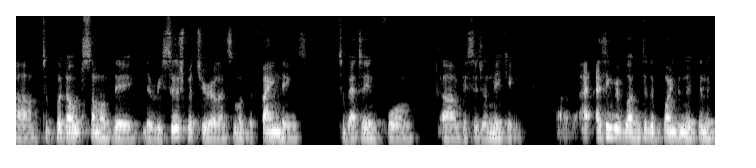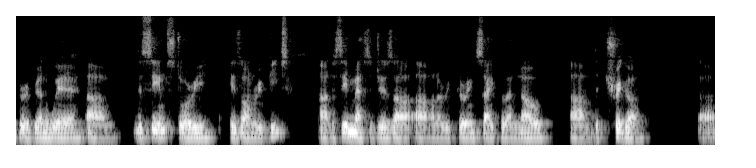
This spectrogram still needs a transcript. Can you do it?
um, to put out some of the, the research material and some of the findings to better inform decision making. I, I, think we've gotten to the point in the, in the Caribbean where um, the same story is on repeat. Uh, the same messages are, are, on a recurring cycle. And now um, the trigger, uh,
